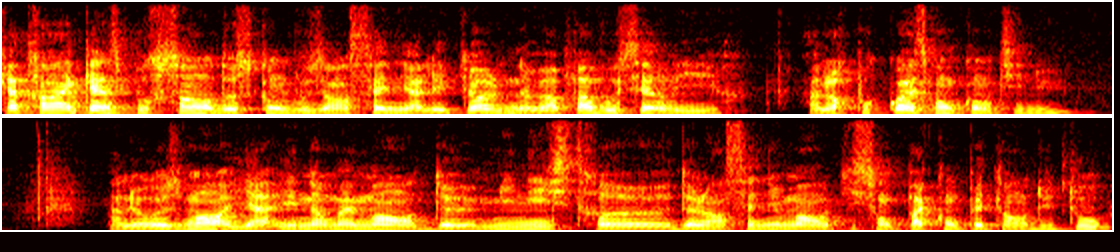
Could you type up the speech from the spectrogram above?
95% de ce qu'on vous enseigne à l'école ne va pas vous servir. Alors pourquoi est-ce qu'on continue? Malheureusement il y a énormément de ministres de l'enseignement qui ne sont pas compétents du tout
